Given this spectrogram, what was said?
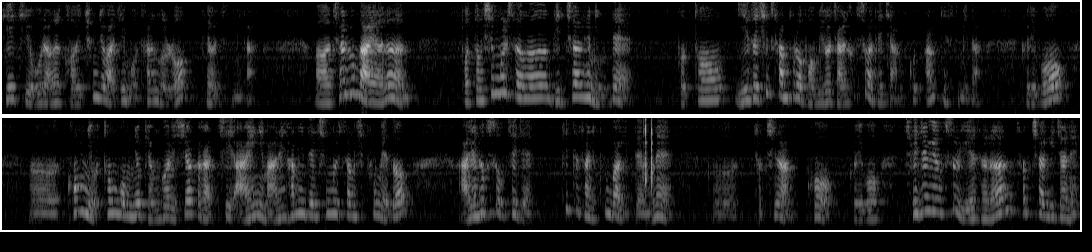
DH 요구량을 거의 충족하지 못하는 걸로 되어 있습니다. 어, 철분과 아연은 보통 식물성은 비철햄인데 보통 2에서 13% 범위로 잘 흡수가 되지 않고, 않겠습니다. 그리고 어, 콩류, 통곡류, 견과류, 씨앗과 같이 아연이 많이 함유된 식물성 식품에도 아연 흡수 억제제, 피트산이 풍부하기 때문에 그, 좋지는 않고 그리고 최적의 흡수를 위해서는 섭취하기 전에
